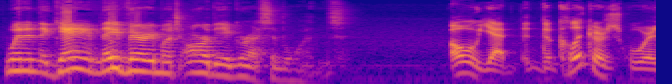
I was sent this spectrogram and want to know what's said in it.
When in the game, they very much are the aggressive ones. Oh yeah, the clickers were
